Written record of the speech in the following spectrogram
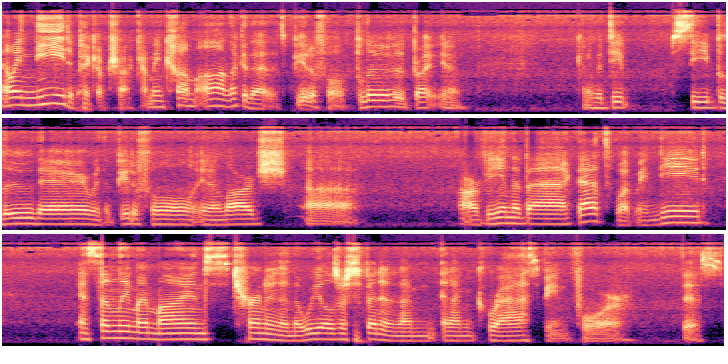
Now I need a pickup truck. I mean, come on, look at that. It's beautiful. Blue, bright, you know, kind of a deep sea blue there with a beautiful, you know, large uh, RV in the back. That's what we need. And suddenly my mind's turning and the wheels are spinning and I'm and I'm grasping for this.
